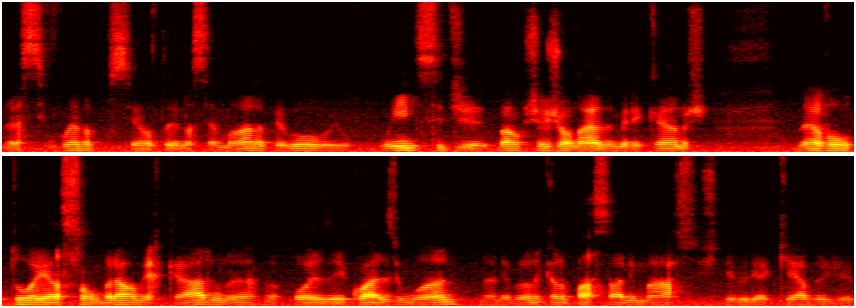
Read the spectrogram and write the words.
né, 50% aí na semana, pegou o, índice de bancos regionais americanos, né, voltou a assombrar o mercado, né, após aí quase um ano. Né, lembrando que ano passado, em março, esteve ali a quebra de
